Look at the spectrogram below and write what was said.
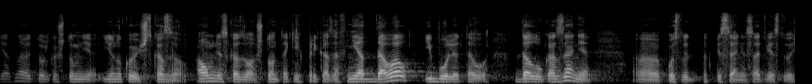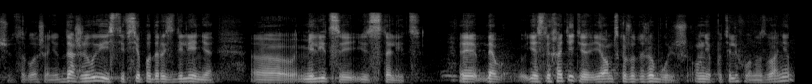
Я знаю только, что мне Янукович сказал. А он мне сказал, что он таких приказов не отдавал и, более того, дал указание э, после подписания соответствующего соглашения даже вывести все подразделения э, милиции из столицы. Э, да, если хотите, я вам скажу даже больше. Он мне по телефону звонил,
